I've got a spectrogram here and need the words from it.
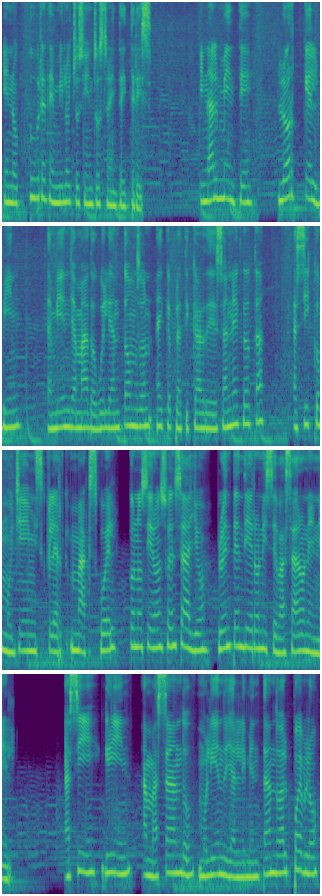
en octubre de 1833. Finalmente, Lord Kelvin, también llamado William Thomson, hay que platicar de esa anécdota, así como James Clerk Maxwell, conocieron su ensayo, lo entendieron y se basaron en él. Así, Green, amasando, moliendo y alimentando al pueblo,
